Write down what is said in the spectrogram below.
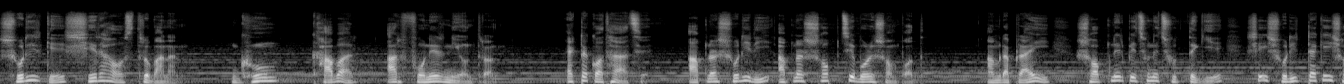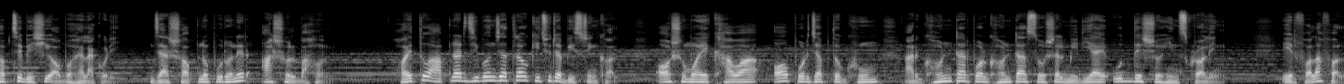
শরীরকে সেরা অস্ত্র বানান, ঘুম, খাবার আর ফোনের নিয়ন্ত্রণ। একটা কথা আছে, আপনার শরীরই আপনার সবচেয়ে বড় সম্পদ। আমরা প্রায়ই স্বপ্নের পেছনে ছুটতে গিয়ে সেই শরীরটাকেই সবচেয়ে বেশি অবহেলা করি, যার স্বপ্ন পূরণের আসল বাহন। হয়তো আপনার জীবনযাত্রাও কিছুটা বিশৃঙ্খল। অসময়ে খাওয়া, অপর্যাপ্ত ঘুম আর ঘণ্টার পর ঘণ্টা সোশ্যাল মিডিয়ায় উদ্দেশ্যহীন স্ক্রলিং। এর ফলাফল,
